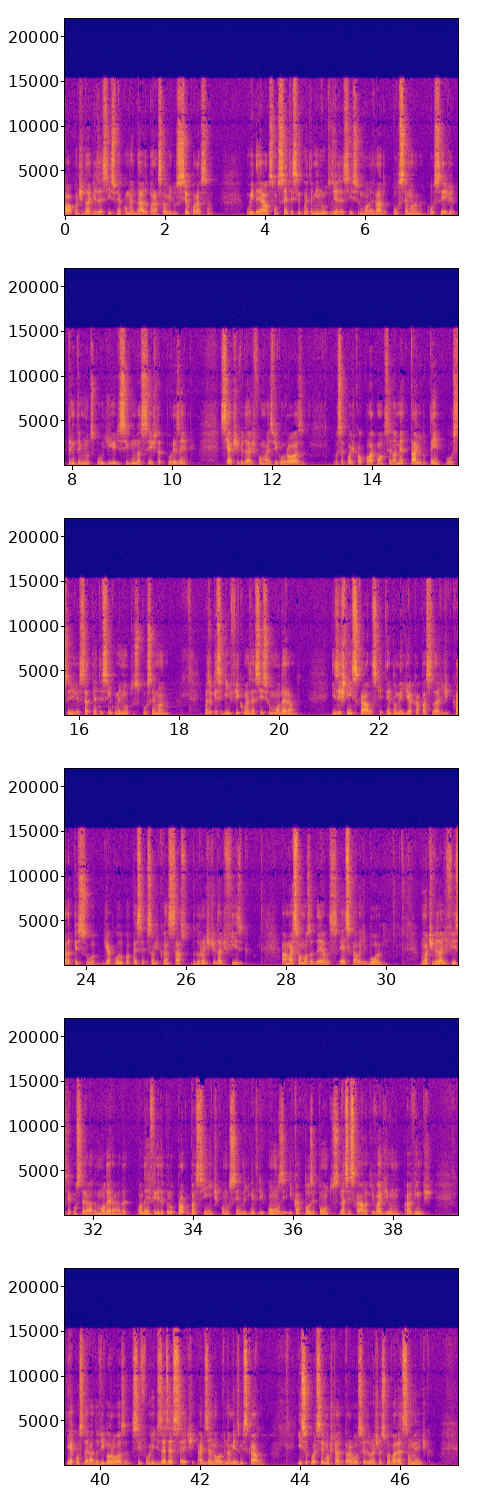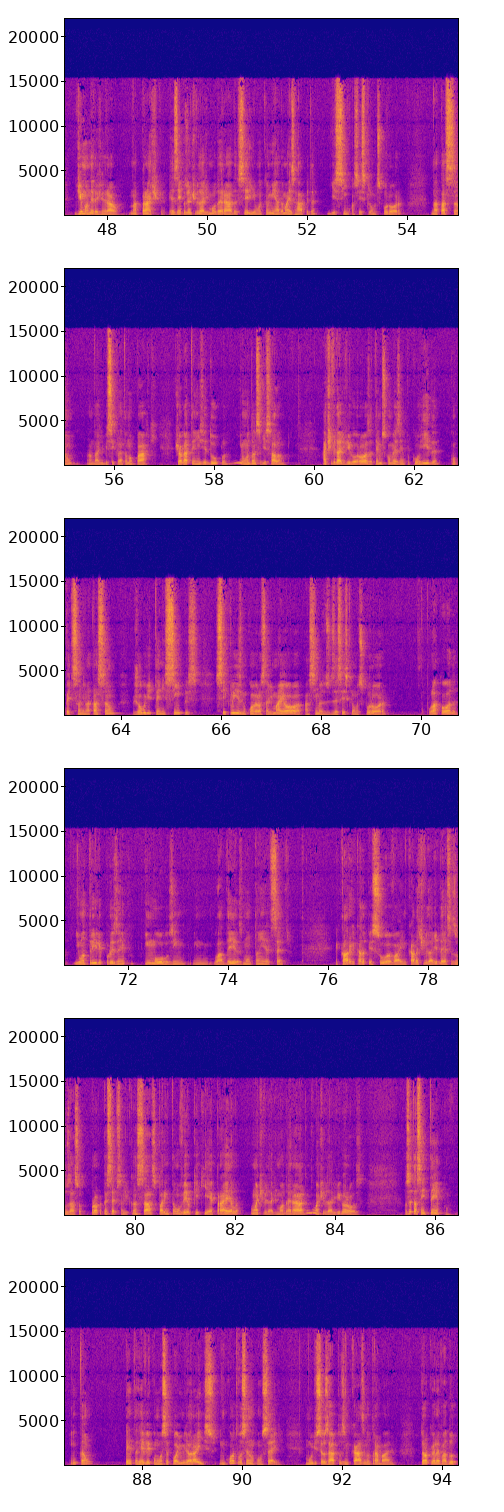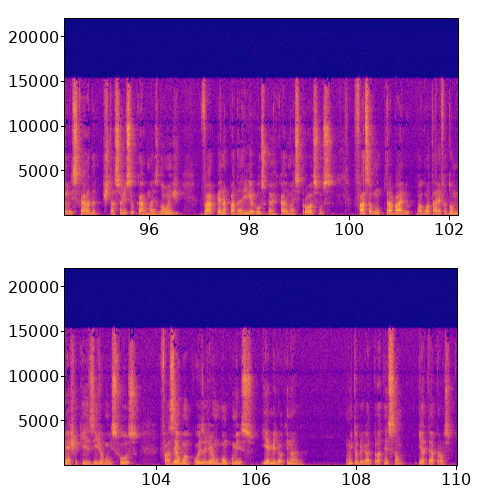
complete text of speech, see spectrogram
qual a quantidade de exercício recomendado para a saúde do seu coração? O ideal são 150 minutos de exercício moderado por semana, ou seja, 30 minutos por dia de segunda a sexta, por exemplo. Se a atividade for mais vigorosa, você pode calcular como sendo a metade do tempo, ou seja, 75 minutos por semana. Mas o que significa um exercício moderado? Existem escalas que tentam medir a capacidade de cada pessoa de acordo com a percepção de cansaço durante a atividade física. A mais famosa delas é a escala de Borg. Uma atividade física é considerada moderada quando é referida pelo próprio paciente como sendo entre 11 e 14 pontos nessa escala que vai de 1 a 20, e é considerada vigorosa se for de 17 a 19 na mesma escala. Isso pode ser mostrado para você durante a sua avaliação médica. De maneira geral, na prática, exemplos de atividade moderada seriam uma caminhada mais rápida, de 5 a 6 km por hora, natação, andar de bicicleta no parque, jogar tênis de dupla e uma dança de salão. Atividade vigorosa temos como exemplo corrida, competição de natação, jogo de tênis simples, ciclismo com velocidade maior, acima dos 16 km por hora, pular corda e uma trilha, por exemplo, em morros, em, em ladeiras, montanhas, etc. É claro que cada pessoa vai, em cada atividade dessas, usar a sua própria percepção de cansaço para então ver o que, que é para ela uma atividade moderada e uma atividade vigorosa. Você está sem tempo? Então tenta rever como você pode melhorar isso. Enquanto você não consegue, mude seus hábitos em casa e no trabalho. Troque o elevador pela escada, estacione seu carro mais longe, vá a pé na padaria ou supermercado mais próximos, faça algum trabalho, alguma tarefa doméstica que exija algum esforço. Fazer alguma coisa já é um bom começo e é melhor que nada. Muito obrigado pela atenção e até a próxima.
